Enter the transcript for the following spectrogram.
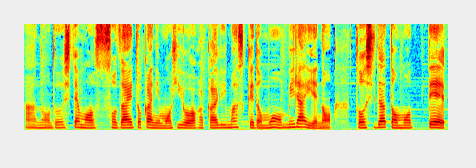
あのどうしても素材とかにも費用はかかりますけども未来への投資だと思って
